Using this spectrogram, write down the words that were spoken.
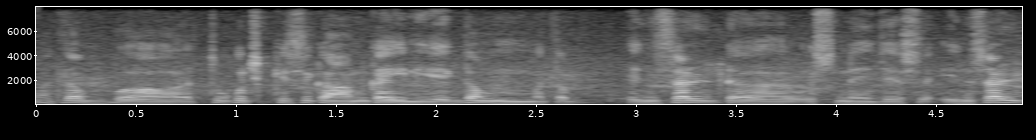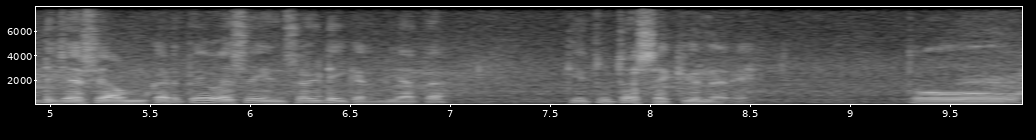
मतलब तू कुछ किसी काम का ही नहीं एकदम मतलब इंसल्ट उसने जैसे इंसल्ट जैसे हम करते वैसे इंसल्ट ही कर दिया था कि तू तो सेक्युलर है। तो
